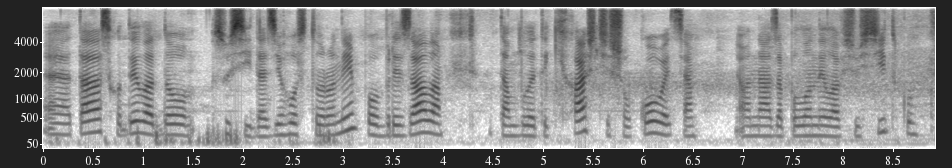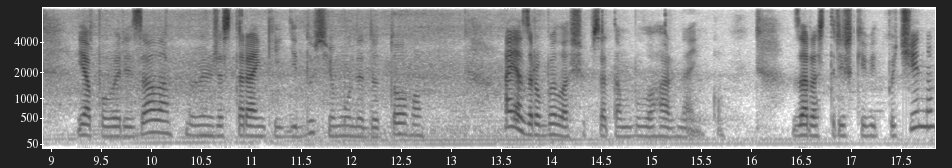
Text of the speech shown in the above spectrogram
е, та сходила до сусіда. З його сторони пообрізала, там були такі хащі, шовковиця. Вона заполонила всю сітку. Я повирізала, бо він вже старенький дідусь, йому не до того. А я зробила, щоб все там було гарненько. Зараз трішки відпочину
